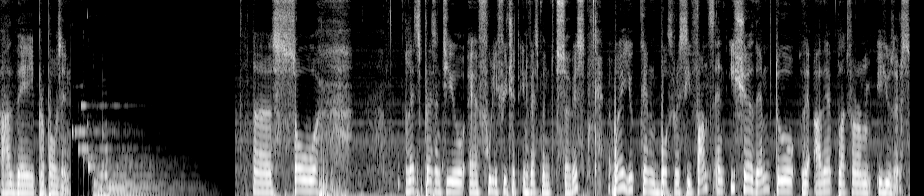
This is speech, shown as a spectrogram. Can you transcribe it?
are they proposing. Uh, so let's present you a fully featured investment service where you can both receive funds and issue them to the other platform users.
